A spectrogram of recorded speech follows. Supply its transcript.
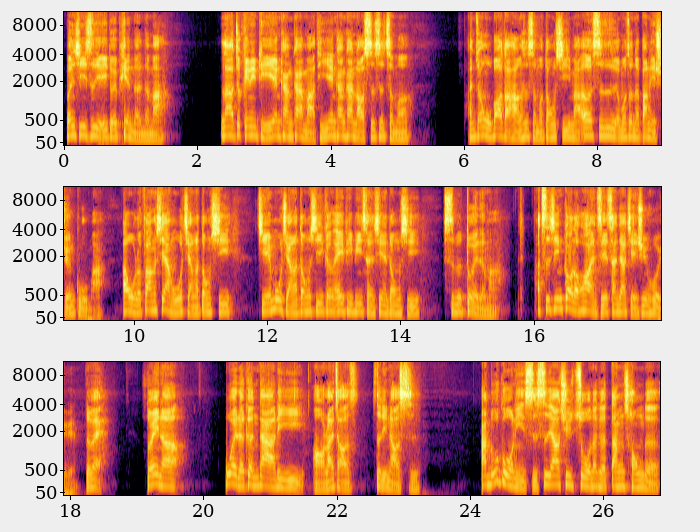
分析师也一堆骗人的嘛，那就给你体验看看嘛，体验看看老师是怎么盘中午报导航是什么东西嘛，二四日有没有真的帮你选股嘛？啊，我的方向，我讲的东西，节目讲的东西跟 APP 呈现的东西是不是对的嘛？啊，资金够的话，你直接参加简讯会员，对不对？所以呢，为了更大的利益哦，来找志霖老师。啊，如果你只是要去做那个当冲的，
